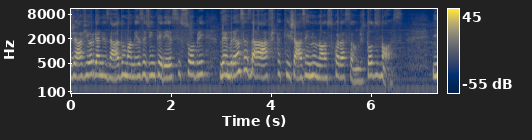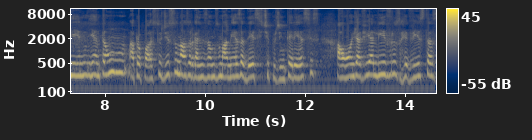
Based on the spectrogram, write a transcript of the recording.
já havia organizado uma mesa de interesse sobre lembranças da África que jazem no nosso coração, de todos nós. E, e então, a propósito disso, nós organizamos uma mesa desse tipo de interesses, onde havia livros, revistas,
